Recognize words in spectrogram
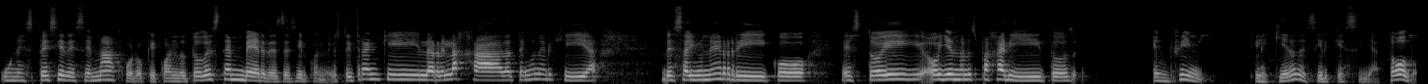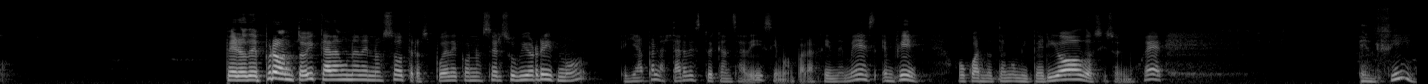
una especie de semáforo, que cuando todo está en verde, es decir, cuando yo estoy tranquila, relajada, tengo energía, desayuné rico, estoy oyendo los pajaritos, en fin, le quiero decir que sí a todo. Pero de pronto, y cada una de nosotros puede conocer su biorritmo, ya para la tarde estoy cansadísimo, para fin de mes, en fin, o cuando tengo mi periodo, si soy mujer, en fin.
